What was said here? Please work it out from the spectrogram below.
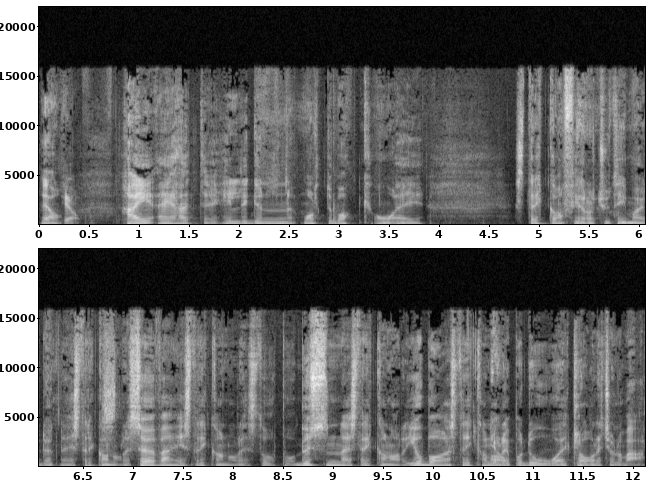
ja. ja. Hei, jeg heter Hildegunn Moltebakk, og jeg strikker 24 timer i døgnet. Jeg strikker når jeg sover, jeg strikker når jeg står på bussen, jeg strikker når jeg jobber, jeg strikker når Ja. jeg er på do, og jeg klarer ikke å la være.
